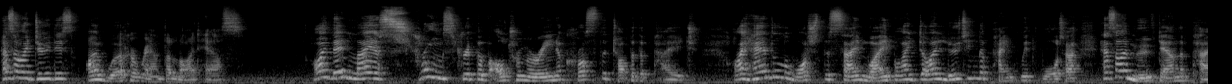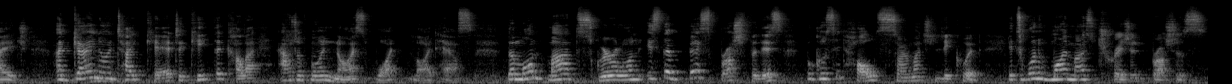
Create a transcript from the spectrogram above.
As I do this, I work around the lighthouse. I then lay a strong strip of ultramarine across the top of the page. I handle the wash the same way by diluting the paint with water as I move down the page. Again I take care to keep the colour out of my nice white lighthouse. The Mont Marte Squirrel-On is the best brush for this because it holds so much liquid. It's one of my most treasured brushes.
